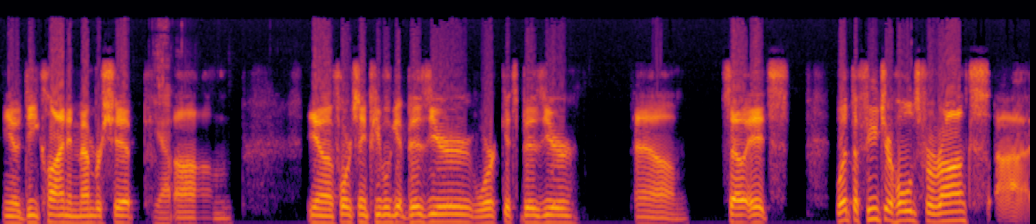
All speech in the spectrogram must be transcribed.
you know, decline in membership. Yep. Um, you know, unfortunately, people get busier, work gets busier. Um, so it's what the future holds for Ronks. Uh,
